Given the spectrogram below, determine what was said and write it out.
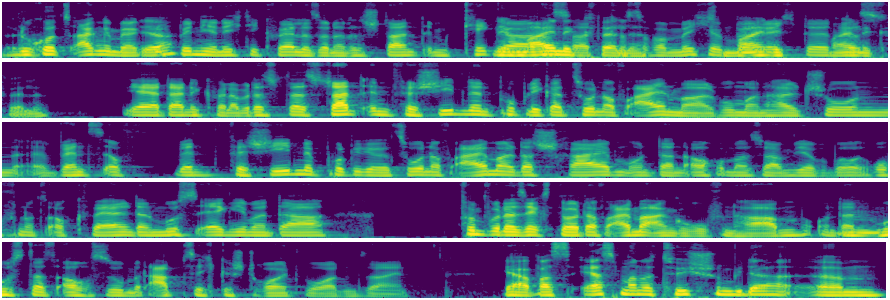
Nur kurz angemerkt, ja? ich bin hier nicht die Quelle, sondern das stand im Kicker. Nee, meine das Quelle. Christopher Michel meine, berichtet. Meine das, Quelle. Ja, deine Quelle. Aber das, das stand in verschiedenen Publikationen auf einmal, wo man halt schon, wenn es auf, wenn verschiedene Publikationen auf einmal das schreiben und dann auch immer sagen, wir rufen uns auch Quellen, dann muss irgendjemand da fünf oder sechs Leute auf einmal angerufen haben und dann mhm. muss das auch so mit Absicht gestreut worden sein. Ja, was erstmal natürlich schon wieder ähm,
